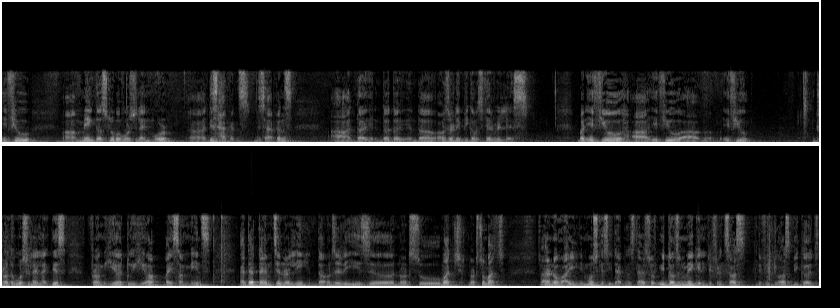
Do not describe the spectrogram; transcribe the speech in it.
if you uh, make the slope of worst line more uh, this happens. This happens. The, the the the uncertainty becomes very very less. But if you if you if you draw the worst line like this from here to here by some means at that time generally the uncertainty is uh, not so much not so much. So I don't know why. In most cases it happens there. So it doesn't make any difference us different to us because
